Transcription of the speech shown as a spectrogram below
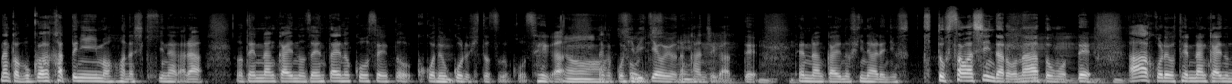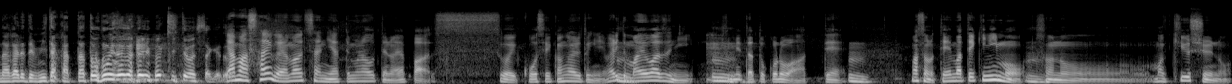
なんか僕は勝手に今お話聞きながらその展覧会の全体の構成とここで起こる一つの構成が、なんかこう響き合うような感じがあって、展覧会のフィナーレにきっとふさわしいんだろうなと思って、ああこれを展覧会の流れで見たかったと思いながら今聞いてましたけど。いやまあ最後山内さんにやってもらおうっていうのはやっぱすごい構成考えるときに割と迷わずに決めたところはあって、まあ、そのテーマ的にも、そのまあ、九州の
